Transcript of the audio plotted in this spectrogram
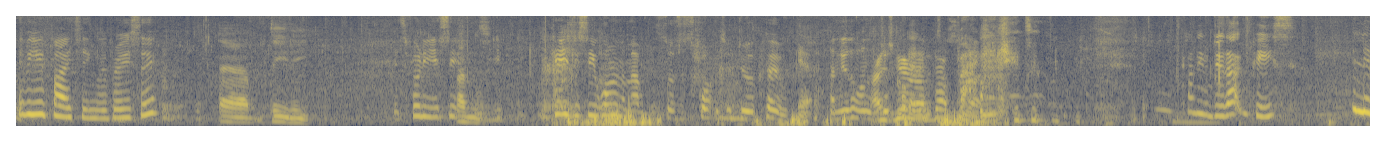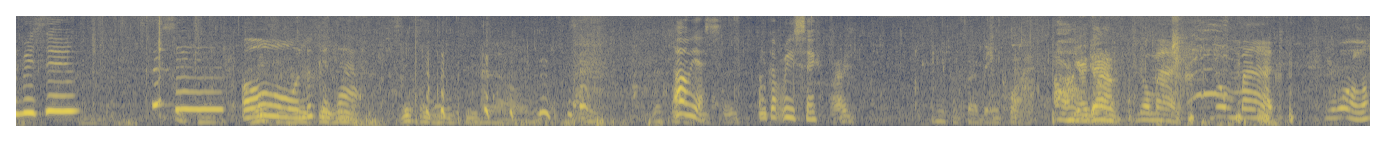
Who are you fighting with, Ruusu? Um, Dee Dee. It's funny you see. And- You occasionally see one of them have sort of squatting to do a poo, Yeah. and the other one's just got it back. Can't even do that in peace. Hello, Ruusu. Ruusu. Oh, look at that. oh, yes. You've got Ruusu. You prefer being quiet. Oh, you're down. You're mad. You're mad. You are.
